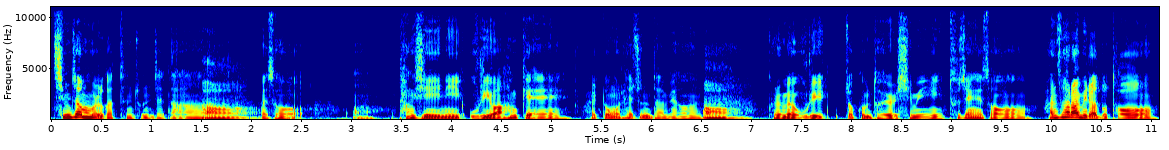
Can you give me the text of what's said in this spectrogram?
침전물 같은 존재다. 아. 그래서 어, 당신이 우리와 함께 활동을 해준다면 어. 그러면 우리 조금 더 열심히 투쟁해서 한 사람이라도 더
